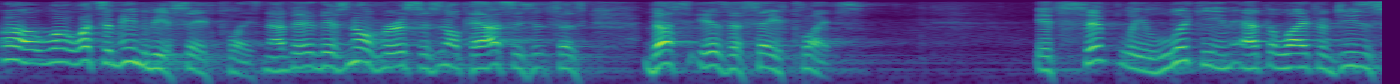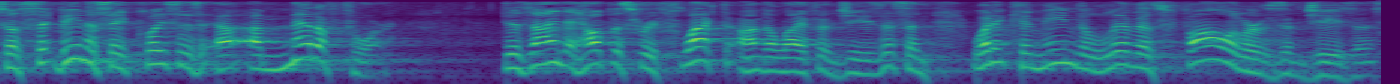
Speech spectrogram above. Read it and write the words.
well, what's it mean to be a safe place? Now, there, there's no verse, there's no passage that says, thus is a safe place. It's simply looking at the life of Jesus. So, being a safe place is a, a metaphor designed to help us reflect on the life of Jesus and what it can mean to live as followers of Jesus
